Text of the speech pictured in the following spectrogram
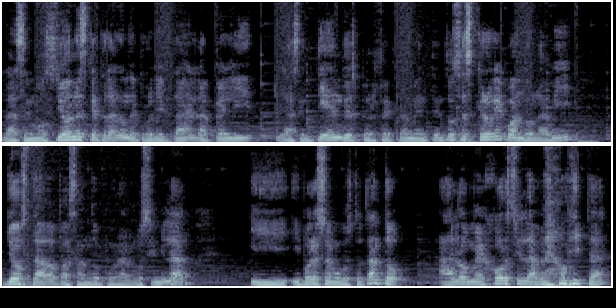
las emociones que tratan de proyectar en la peli las entiendes perfectamente. Entonces creo que cuando la vi yo estaba pasando por algo similar y, y por eso me gustó tanto. A lo mejor si la veo ahorita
